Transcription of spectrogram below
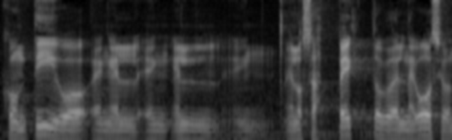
contigo en, el, en, los aspectos del negocio,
